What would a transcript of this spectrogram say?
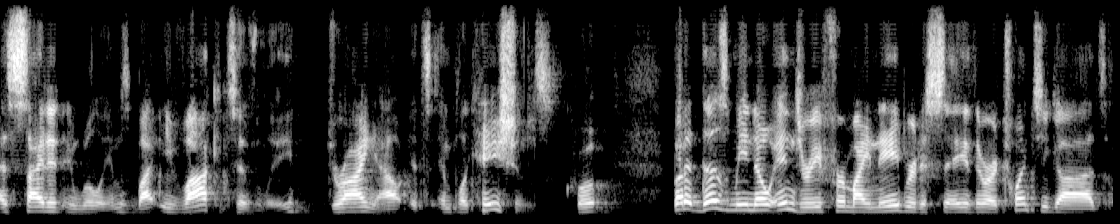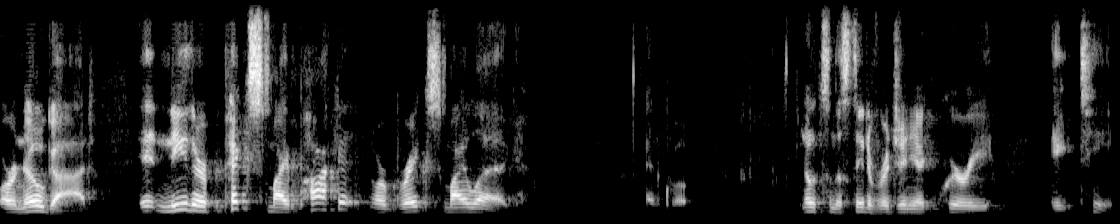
as cited in Williams by evocatively drawing out its implications. Quote, but it does me no injury for my neighbor to say there are 20 gods or no God. It neither picks my pocket nor breaks my leg. End quote. Notes in the state of Virginia query 18.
